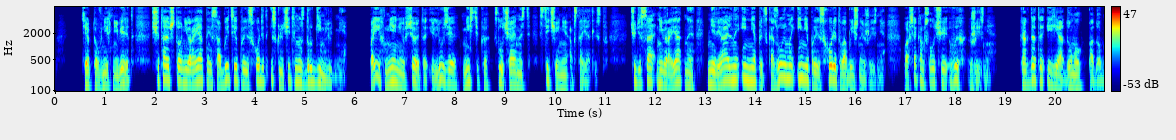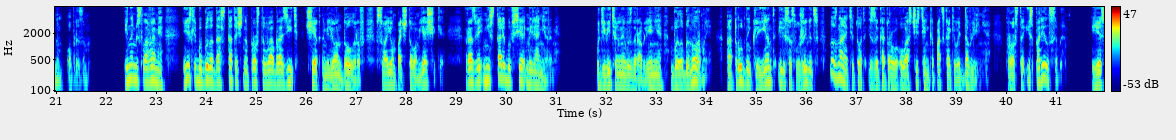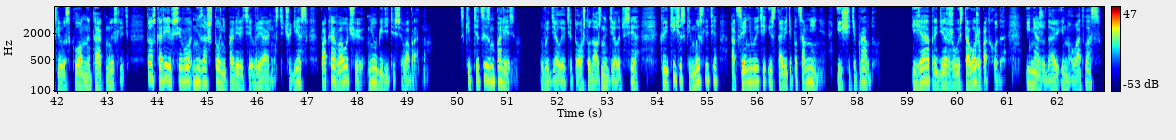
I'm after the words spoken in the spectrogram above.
Те, кто в них не верит, считают, что невероятные события происходят исключительно с другими людьми. По их мнению, все это иллюзия, мистика, случайность, стечение обстоятельств. Чудеса невероятны, нереальны и непредсказуемы и не происходят в обычной жизни, во всяком случае в их жизни. Когда-то и я думал подобным образом. Иными словами, если бы было достаточно просто вообразить чек на миллион долларов в своем почтовом ящике, разве не стали бы все миллионерами? Удивительное выздоровление было бы нормой, а трудный клиент или сослуживец, ну знаете тот, из-за которого у вас частенько подскакивает давление, просто испарился бы. Если вы склонны так мыслить, то, скорее всего, ни за что не поверите в реальность чудес, пока воочию не убедитесь в обратном. Скептицизм полезен. Вы делаете то, что должны делать все. Критически мыслите, оцениваете и ставите под сомнение, ищете правду. Я придерживаюсь того же подхода и не ожидаю иного от вас.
